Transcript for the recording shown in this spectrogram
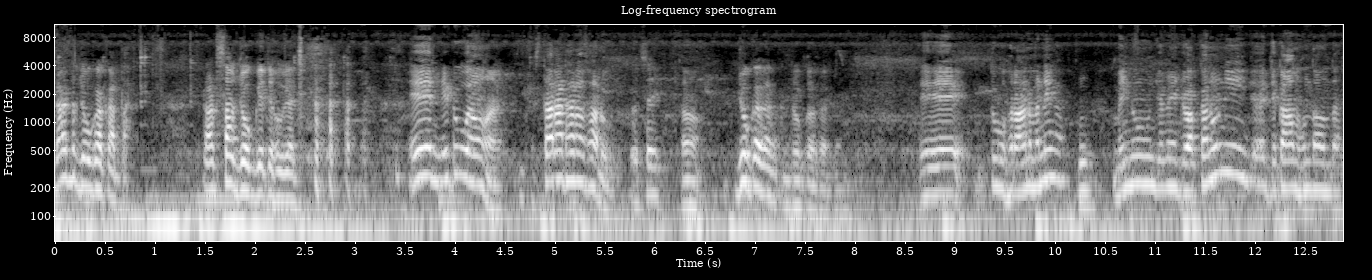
ਡਾਕਟਰ ਯੋਗਾ ਕਰਦਾ। ਡਾਕਟਰ ਸਾਹਿਬ ਯੋਗੇ ਤੇ ਹੋ ਗਿਆ ਅੱਜ। ਇਹ ਨਿਟੂ ਆਉਣਾ 17 18 ਸਾਲ ਹੋ ਗਏ। ਅੱਛਾ ਜੀ। ਹਾਂ। ਯੋਗਾ ਕਰ। ਯੋਗਾ ਕਰਦਾ ਤੇ ਤੂੰ ਹੈਰਾਨ ਮੰਨੇਗਾ। ਮੈਨੂੰ ਜਿਵੇਂ ਜਵਾਕਾਂ ਨੂੰ ਨਹੀਂ ਜ- ਜ਼ੁਕਾਮ ਹੁੰਦਾ ਹੁੰਦਾ।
